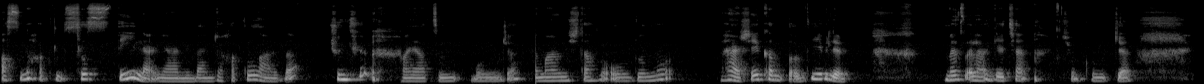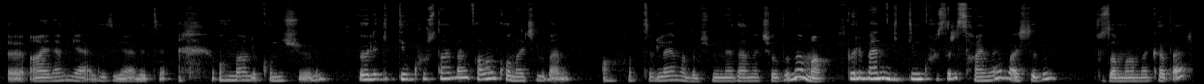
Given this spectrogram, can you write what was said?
Aslında haksız değiller yani bence haklılar da. Çünkü hayatım boyunca maymun iştahlı olduğumu her şeye kanıtladı diyebilirim. Mesela geçen çok komik ya. E, ailem geldi ziyarete. Onlarla konuşuyorum. Böyle gittiğim kurslardan falan konu açıldı. Ben ah, hatırlayamadım şimdi neden açıldığını ama böyle ben gittiğim kursları saymaya başladım bu zamana kadar.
